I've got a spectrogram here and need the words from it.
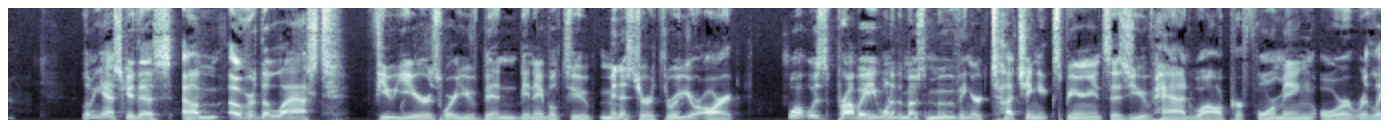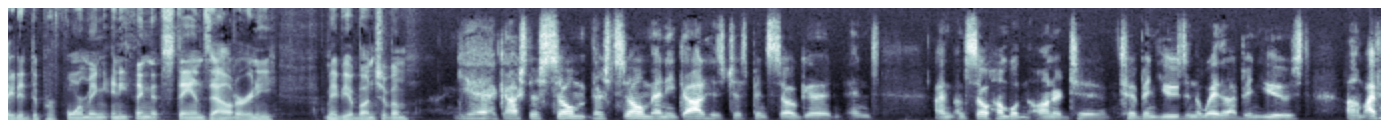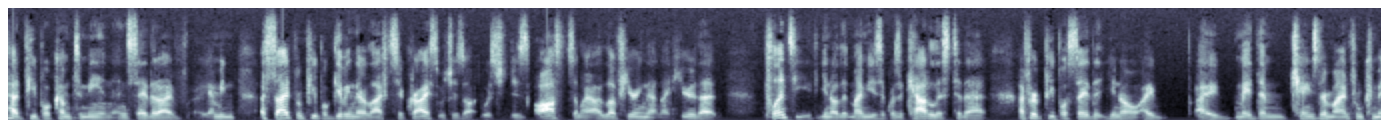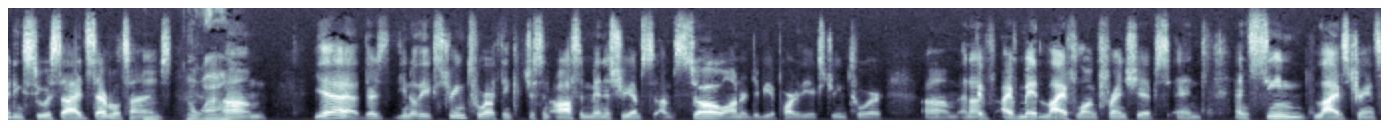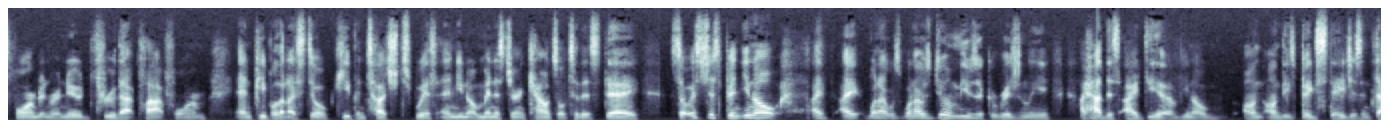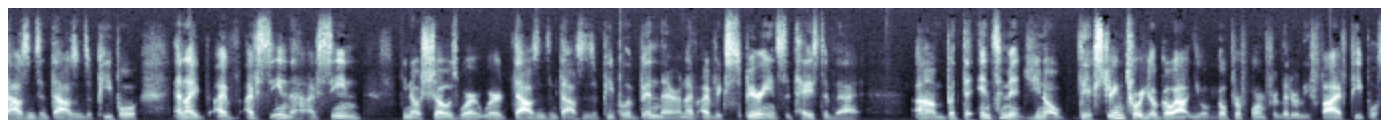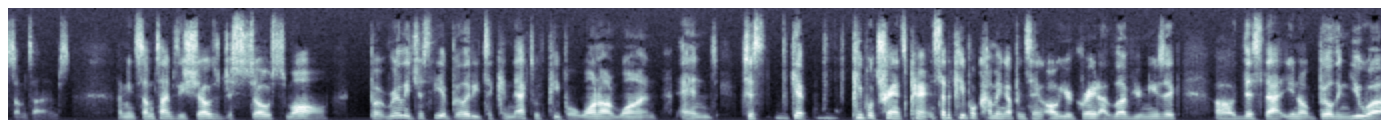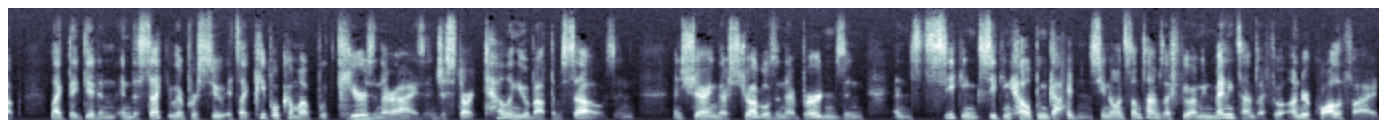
let me ask you this: um, over the last few years, where you've been being able to minister through your art, what was probably one of the most moving or touching experiences you've had while performing or related to performing? Anything that stands out, or any maybe a bunch of them? Yeah, gosh, there's so there's so many. God has just been so good, and I'm I'm so humbled and honored to to have been used in the way that I've been used. Um, I've had people come to me and, and say that I've, I mean, aside from people giving their life to Christ, which is which is awesome. I, I love hearing that, and I hear that plenty. You know, that my music was a catalyst to that. I've heard people say that you know I I made them change their mind from committing suicide several hmm. times. Oh wow. Um, yeah, there's you know the Extreme Tour. I think just an awesome ministry. I'm I'm so honored to be a part of the Extreme Tour. Um, and I've I've made lifelong friendships and and seen lives transformed and renewed through that platform, and people that I still keep in touch with and you know minister and counsel to this day. So it's just been you know I I when I was when I was doing music originally, I had this idea of you know on on these big stages and thousands and thousands of people, and I I've I've seen that I've seen you know shows where where thousands and thousands of people have been there, and I've I've experienced a taste of that. Um, but the intimate, you know, the extreme tour, you'll go out and you'll go perform for literally five people sometimes. I mean, sometimes these shows are just so small, but really just the ability to connect with people one on one and just get people transparent instead of people coming up and saying, "Oh, you're great, I love your music," oh, this that, you know, building you up like they did in, in the secular pursuit. It's like people come up with tears in their eyes and just start telling you about themselves and and sharing their struggles and their burdens and and seeking seeking help and guidance you know? And sometimes i feel i mean many times i feel underqualified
